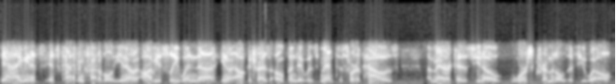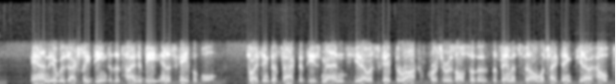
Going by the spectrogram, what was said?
Yeah, I mean it's it's kind of incredible. You know, obviously when uh, you know Alcatraz opened, it was meant to sort of house America's you know worst criminals, if you will, and it was actually deemed at the time to be inescapable. So I think the fact that these men you know escaped the rock. Of course, there was also the the famous film, which I think you know helped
